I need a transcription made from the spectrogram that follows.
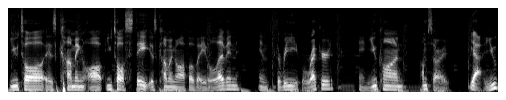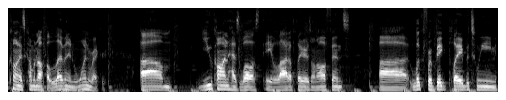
Utah is coming off, Utah State is coming off of a 11 and 3 record and UConn, I'm sorry. Yeah, UConn is coming off 11 and 1 record. Um, UConn has lost a lot of players on offense. Uh, look for big play between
